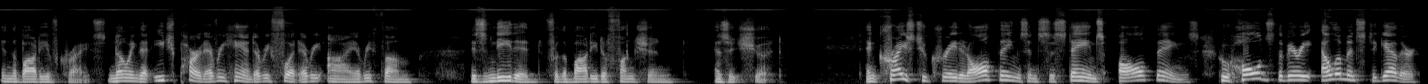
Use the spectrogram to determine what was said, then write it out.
in the body of Christ, knowing that each part, every hand, every foot, every eye, every thumb is needed for the body to function as it should. And Christ, who created all things and sustains all things, who holds the very elements together,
